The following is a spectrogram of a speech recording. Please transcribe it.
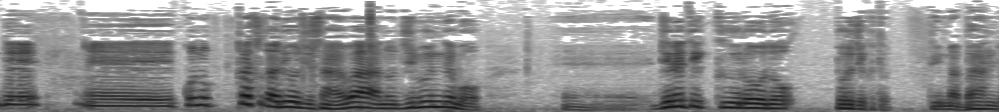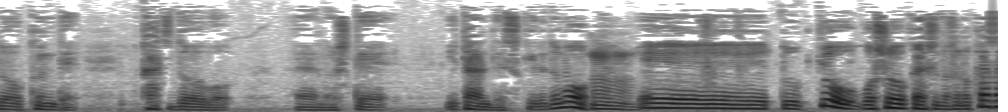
で、えーこの春日良二さんは、あの、自分でも、えージェネティックロードプロジェクトっていう、まあ、バンドを組んで活動を、あのしていたんですけれども、うんえーと、今日ご紹介するのはその春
